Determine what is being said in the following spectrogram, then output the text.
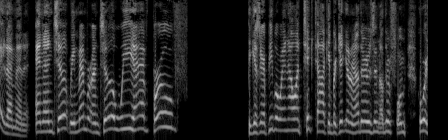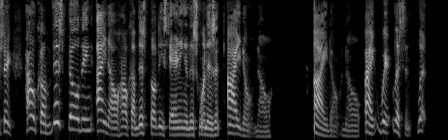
wait a minute. And until, remember, until we have proof, because there are people right now on TikTok in particular and others in other forms who are saying, how come this building, I know, how come this building's standing and this one isn't? I don't know. I don't know. I, we're, listen, let,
